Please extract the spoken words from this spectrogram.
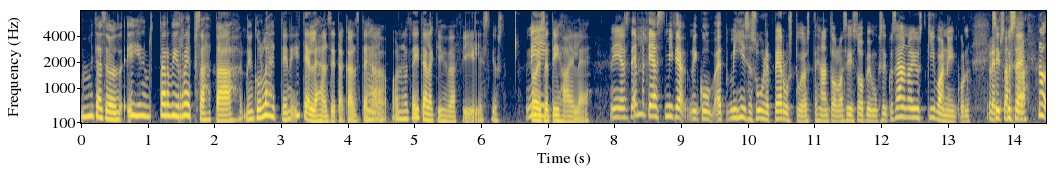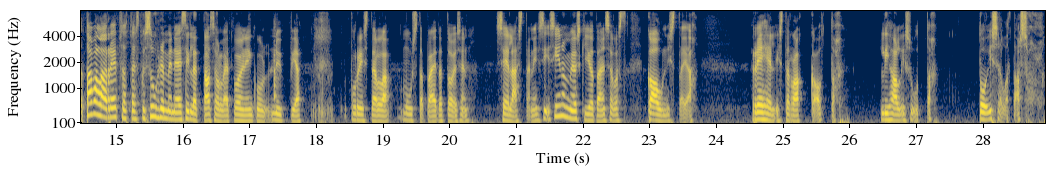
mitä se on, ei tarvii repsahtaa. Niin kuin lähdettiin, itsellehän sitä kanssa tehdä. Mm. Onhan se itselläkin hyvä fiilis, jos Niin. toiset ihailee. Niin, ja sitten en mä tiedä, sit mikä, niin kuin, että mihin se suhde perustuu, jos tehdään tuollaisia sopimuksia, kun sehän on just kiva, niin kuin, sit kun se, no tavallaan repsahtaa, sit kun suhde menee sille tasolle, että voi niin kuin, nyppiä, puristella mustapäitä toisen selästä, niin si- siinä on myöskin jotain sellaista kaunista ja rehellistä rakkautta, lihallisuutta toisella tasolla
